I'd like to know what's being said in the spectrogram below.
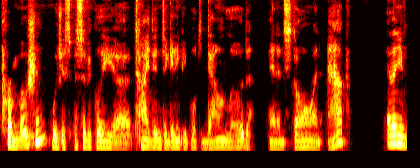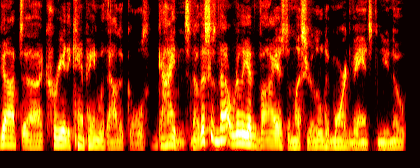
promotion, which is specifically uh, tied into getting people to download and install an app. And then you've got uh, create a campaign without a goals guidance. Now, this is not really advised unless you're a little bit more advanced and you know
